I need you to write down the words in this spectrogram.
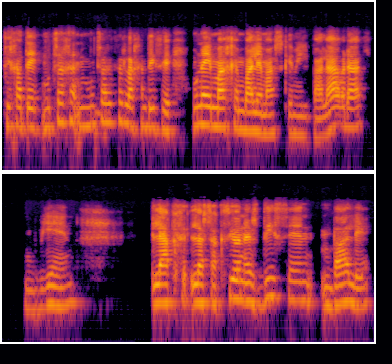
Fíjate, muchas veces la gente dice, una imagen vale más que mil palabras, bien, La las acciones dicen, vale,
